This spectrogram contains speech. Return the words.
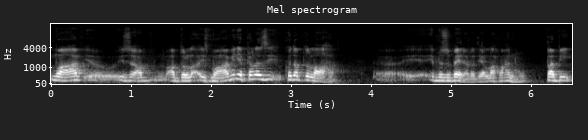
Moav, iz, Abdullah, iz Moavine, prelazi kod Abdullaha. Eh, ibn Zubaira radijallahu anhu, pa bi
